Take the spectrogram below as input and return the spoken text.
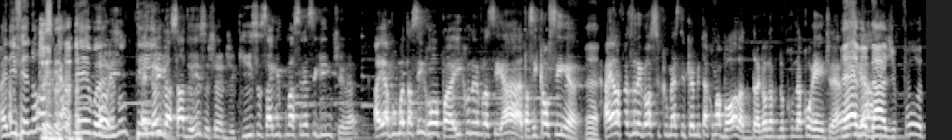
Aí ele vê, nossa, cadê, mano? Não É tão engraçado isso, Xande, que isso segue pra uma cena seguinte, né? Aí a Buma tá sem roupa, aí quando ele falou assim, ah, tá sem calcinha. É. Aí ela faz um negócio que o Mestre Kami tá com uma bola do dragão na, do- na corrente, né? É verdade, puta.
